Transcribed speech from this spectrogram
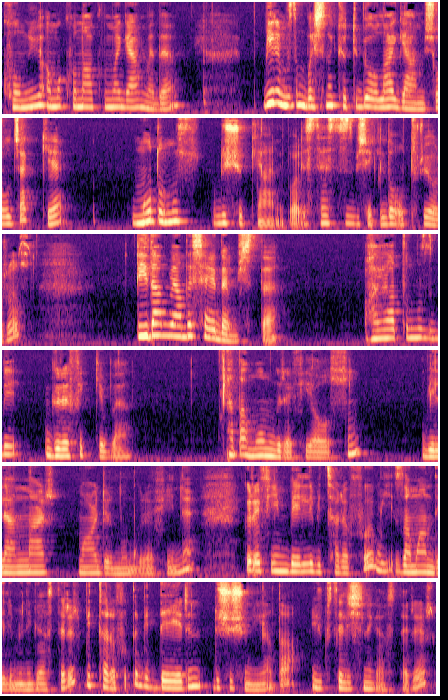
konuyu ama konu aklıma gelmedi. Birimizin başına kötü bir olay gelmiş olacak ki modumuz düşük yani böyle sessiz bir şekilde oturuyoruz. Didem bir anda şey demişti. Hayatımız bir grafik gibi. Hatta mum grafiği olsun. Bilenler vardır mum grafiğini. Grafiğin belli bir tarafı bir zaman dilimini gösterir. Bir tarafı da bir değerin düşüşünü ya da yükselişini gösterir.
